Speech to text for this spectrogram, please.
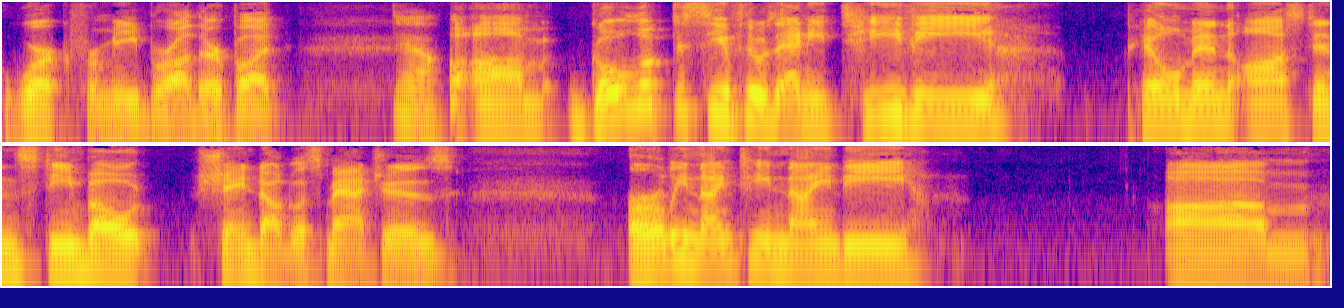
work for me, brother. But Yeah. um, go look to see if there was any TV Pillman, Austin, Steamboat, Shane Douglas matches. Early 1990, um,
